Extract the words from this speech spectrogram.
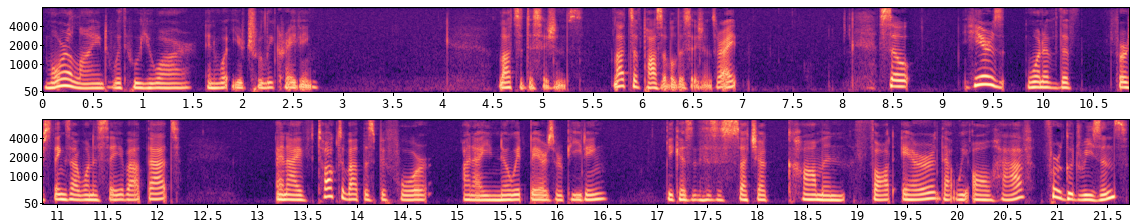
more aligned with who you are and what you're truly craving. Lots of decisions, lots of possible decisions, right? So here's one of the first things I want to say about that. And I've talked about this before, and I know it bears repeating because this is such a common thought error that we all have for good reasons.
